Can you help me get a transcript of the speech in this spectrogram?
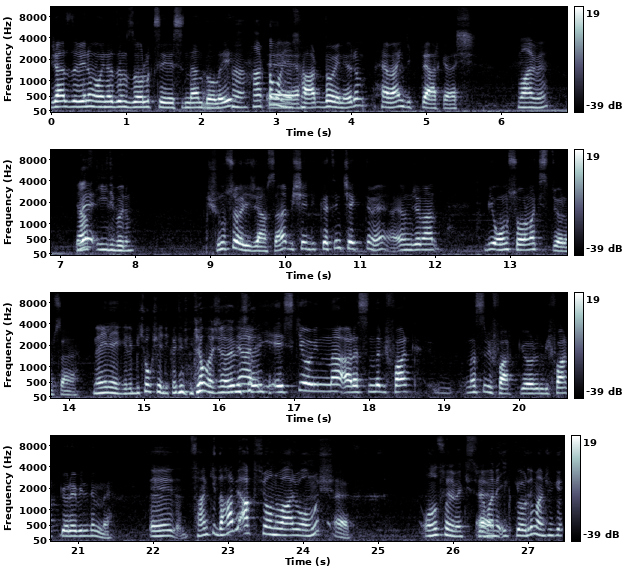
Biraz da benim oynadığım zorluk seviyesinden dolayı Ha, hardta mı eee, oynuyorsun? hard'da oynuyorum. Hemen gitti arkadaş. Vay be. Ve- iyiydi bölüm. Şunu söyleyeceğim sana. Bir şey dikkatini çekti mi? Önce ben bir onu sormak istiyorum sana. Neyle ilgili? Birçok şey dikkatimi çekiyor ama şimdi öyle bir şey Yani eski oyunla arasında bir fark nasıl bir fark gördün? Bir fark görebildin mi? Ee, sanki daha bir aksiyon vari olmuş. Evet. Onu söylemek istiyorum. Evet. Hani ilk gördüm ben çünkü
